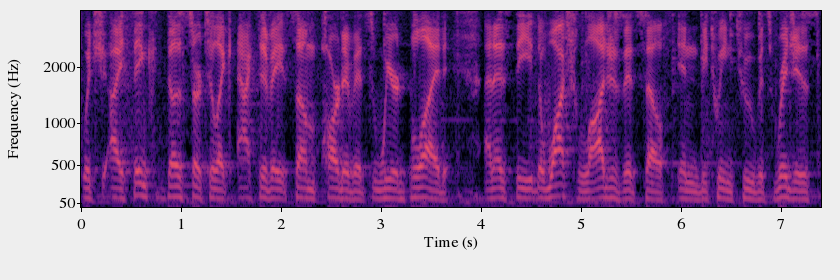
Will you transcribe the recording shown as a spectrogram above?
which I think does start to like activate some part of its weird blood. And as the the watch lodges itself in between two of its ridges,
